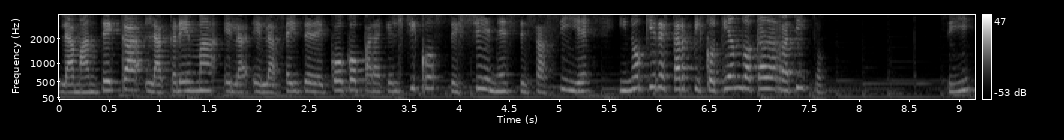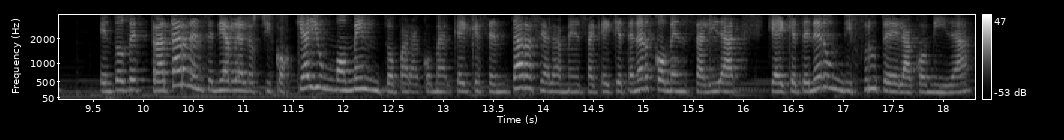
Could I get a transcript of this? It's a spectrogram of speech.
la manteca, la crema, el, aceite de coco, para que el chico se llene, se sacíe y no quiere estar picoteando a cada ratito. ¿Sí? Entonces, tratar de enseñarle a los chicos que hay un momento para comer, que hay que sentarse a la mesa, que hay que tener comensalidad, que hay que tener un disfrute de la comida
